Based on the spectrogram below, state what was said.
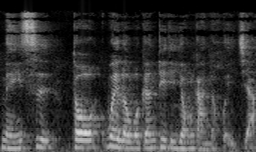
每一次。都为了我跟弟弟勇敢的回家。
